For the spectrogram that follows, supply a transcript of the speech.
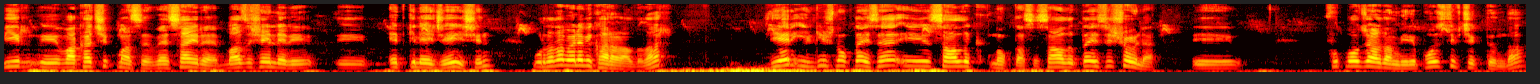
bir e, vaka çıkması vesaire bazı şeyleri e, etkileyeceği için burada da böyle bir karar aldılar. Diğer ilginç nokta ise e, sağlık noktası. Sağlıkta ise şöyle. E, futbolculardan biri pozitif çıktığında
